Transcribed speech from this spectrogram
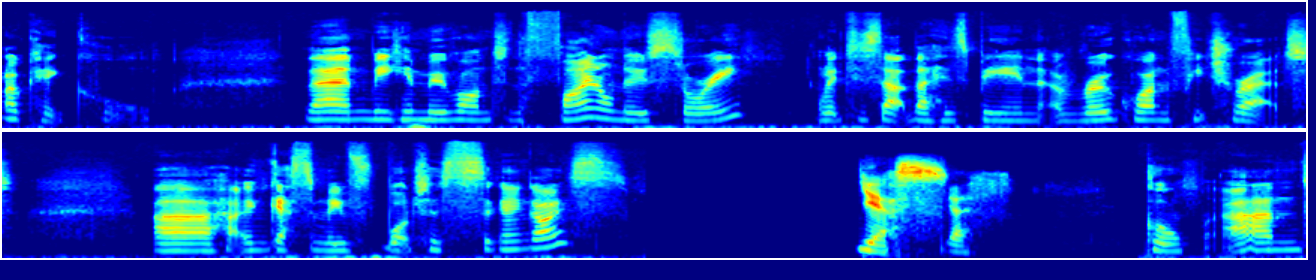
Okay, cool. Then we can move on to the final news story, which is that there has been a Rogue One featurette. Uh, I'm guessing we've watched this again, guys. Yes. Yes. Cool. And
